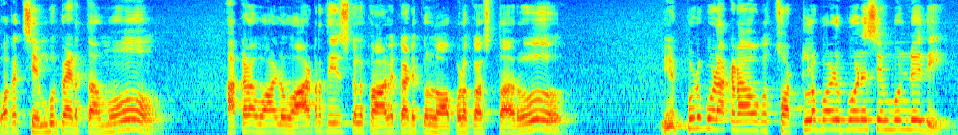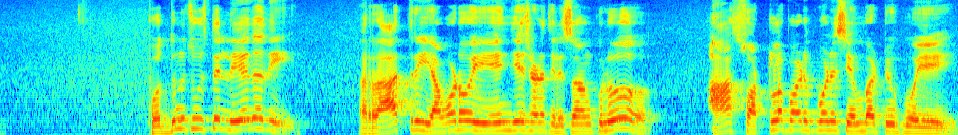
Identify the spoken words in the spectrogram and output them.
ఒక చెంబు పెడతాము. అక్కడ వాళ్ళు వాటర్ తీసుకుని కాళ్ళు కడుక్కుని లోపలికి వస్తారు ఎప్పుడు కూడా అక్కడ ఒక చొట్ల పడిపోయిన చెంబు ఉండేది. పొద్దున చూస్తే లేదది. రాత్రి ఎవడో ఏం చేశాడో తెలుసా అంకులు? ఆ సొట్ల పడిపోయిన చెంబట్టుకుపోయి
